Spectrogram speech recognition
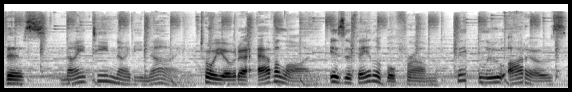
This 1999 Toyota Avalon is available from Big Blue Autos.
